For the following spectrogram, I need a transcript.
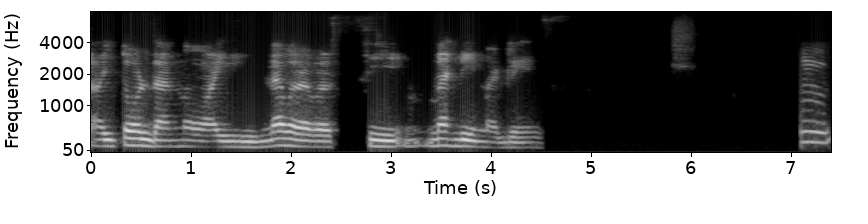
I told them, no, I never ever see Mahdi in my dreams. Mm.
